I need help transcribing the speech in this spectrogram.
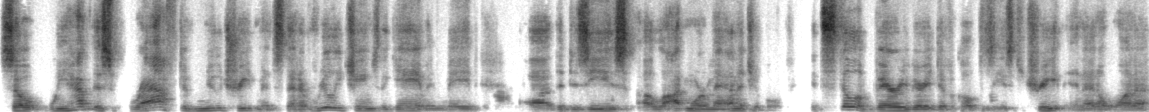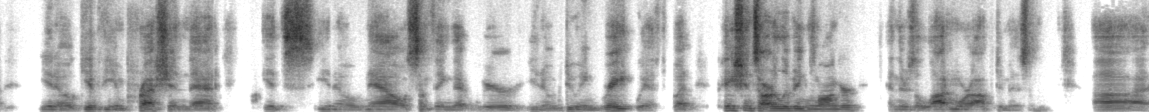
So we have this raft of new treatments that have really changed the game and made uh, the disease a lot more manageable. It's still a very, very difficult disease to treat, and I don't want to, you know, give the impression that it's you know now something that we're you know doing great with. But patients are living longer and there's a lot more optimism. Uh,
